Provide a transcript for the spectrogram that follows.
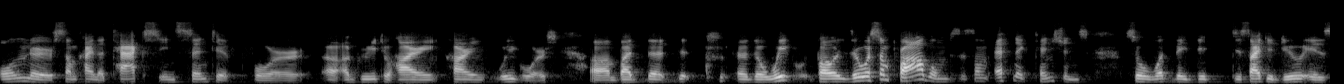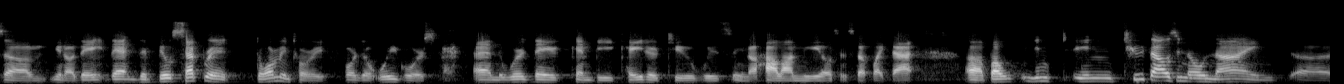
owner some kind of tax incentive for uh, agree to hiring hiring Uyghurs. Um, but the the, uh, the Uyghur, but there were some problems, some ethnic tensions so what they did decide to do is, um, you know, they, they they built separate dormitory for the Uyghurs, and where they can be catered to with you know halal meals and stuff like that. Uh, but in in 2009, uh,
